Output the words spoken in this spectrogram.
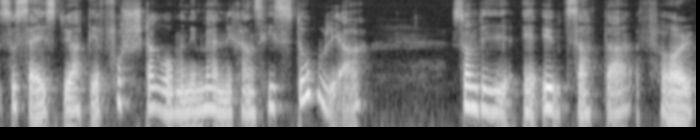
så sägs det ju att det är första gången i människans historia som vi är utsatta för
